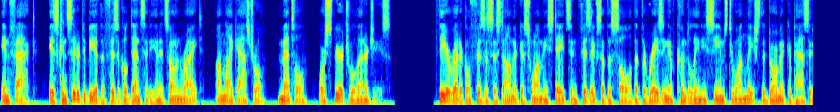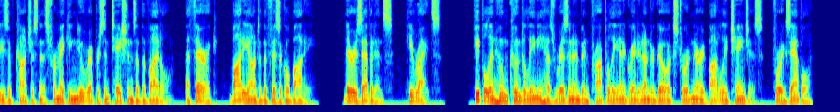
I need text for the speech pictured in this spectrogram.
in fact, is considered to be of the physical density in its own right, unlike astral, mental, or spiritual energies. Theoretical physicist Amit Goswami states in Physics of the Soul that the raising of Kundalini seems to unleash the dormant capacities of consciousness for making new representations of the vital, etheric, body onto the physical body. There is evidence, he writes. People in whom Kundalini has risen and been properly integrated undergo extraordinary bodily changes, for example,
